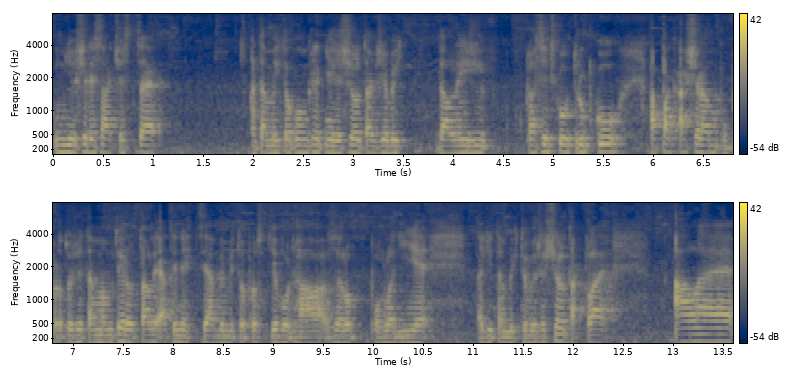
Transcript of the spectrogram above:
u mě 66 a tam bych to konkrétně řešil tak, že bych dal nejdřív klasickou trubku a pak až rampu, protože tam mám ty rotaly a ty nechci, aby mi to prostě odházelo po hladině, takže tam bych to vyřešil takhle. Ale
